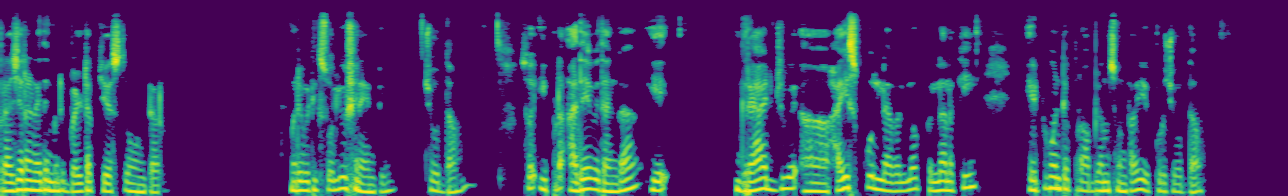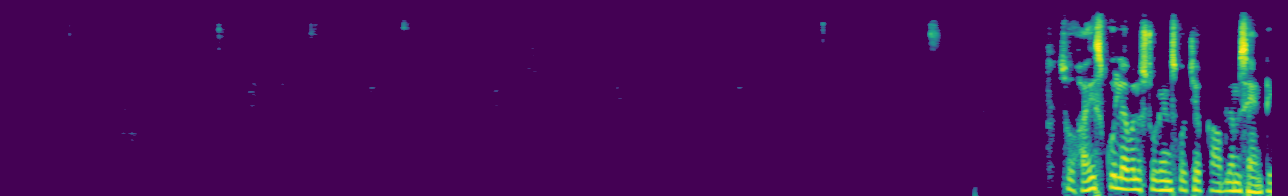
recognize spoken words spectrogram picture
ప్రెషర్ అనేది మీరు బిల్డప్ చేస్తూ ఉంటారు. మరి వీటికి సొల్యూషన్ ఏంటి? చూద్దాం. సో ఇప్పుడు అదే విధంగా గ్రాడ్యుయేట్ హై స్కూల్ లెవెల్లో పిల్లలకి ఎటువంటి ప్రాబ్లమ్స్ ఉంటాయో ఇప్పుడు చూద్దాం. సో హై స్కూల్ లెవెల్ స్టూడెంట్స్కి వచ్చే ప్రాబ్లమ్స్ ఏంటి?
